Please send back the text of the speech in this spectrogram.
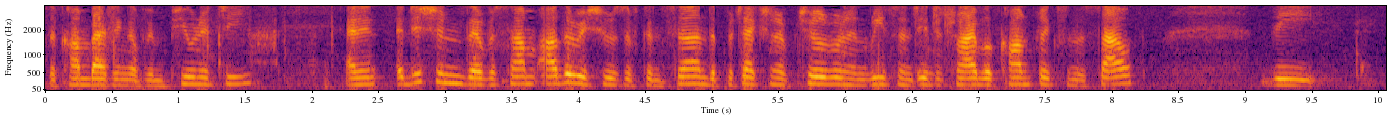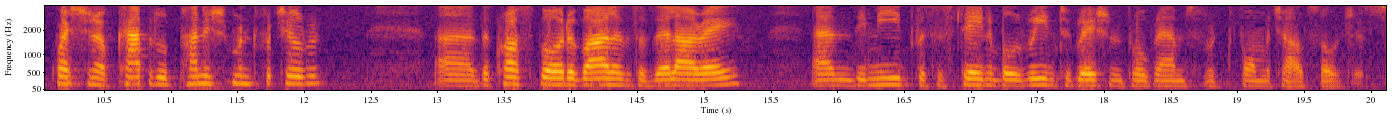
the combating of impunity, and in addition, there were some other issues of concern, the protection of children in recent intertribal conflicts in the South, the question of capital punishment for children, uh, the cross-border violence of the LRA, and the need for sustainable reintegration programs for former child soldiers.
